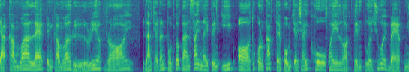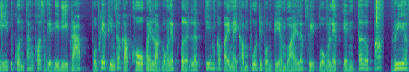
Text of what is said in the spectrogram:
จากคำว่าและเป็นคำว่าหรือเรียบร้อย หลังจากนั้นผมต้องการไส้ในเป็น if or ทุกคนครับ แต่ผมจะใช้โคไพลอตเป็นตัวช่วยแบบนี้ ทุกคนตั้งข้อสังเกตดีๆครับ ผมแค่พิมพ์เท่ากับโคไพลอตวงเล็บเปิด แล้วจิ้มเข้าไปในคำพูดที่ผมเตรียมไว้แล้วปิดวงเล็บ enter ปั๊บเรียบ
